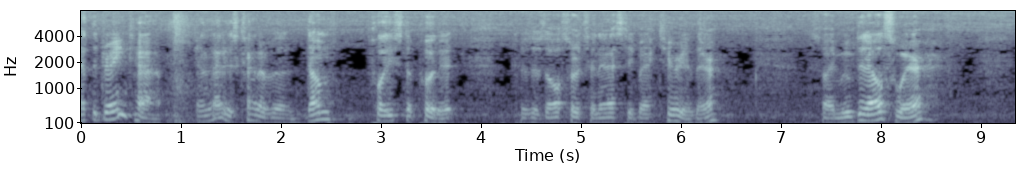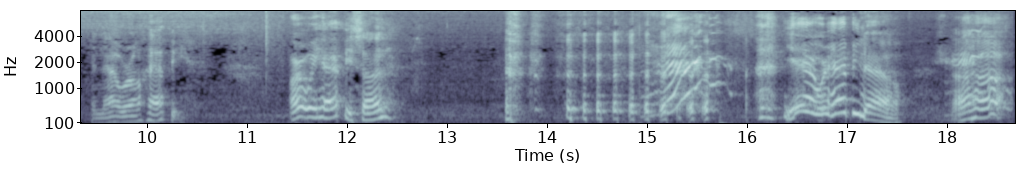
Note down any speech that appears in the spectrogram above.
at the drain tap. And that is kind of a dumb place to put it because there's all sorts of nasty bacteria there. So I moved it elsewhere, and now we're all happy. Aren't we happy, son? yeah, we're happy now. Uh huh.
